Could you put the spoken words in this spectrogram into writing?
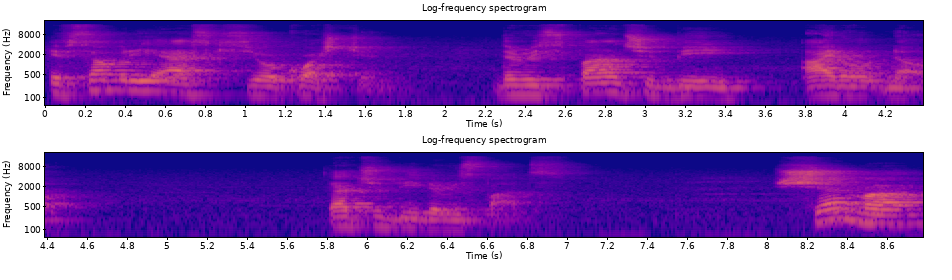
if somebody asks you a question, the response should be, "I don't know." That should be the response. Shema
